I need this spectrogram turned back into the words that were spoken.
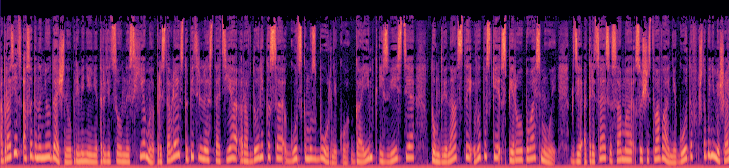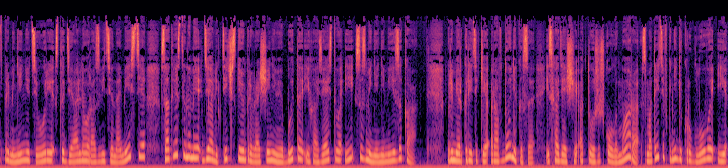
Образец особенно неудачного применения традиционной схемы представляет вступительная статья Равдоникаса готскому сборнику «Гаимк. Известия. Том 12. Выпуски с 1 по 8», где отрицается самое существование готов, чтобы не мешать применению теории стадиального развития на месте соответственными диалектическими превращениями быта и хозяйства и с изменениями языка. Пример критики Равдоникаса, исходящий от той же школы Мара, смотрите в книге Круглова и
